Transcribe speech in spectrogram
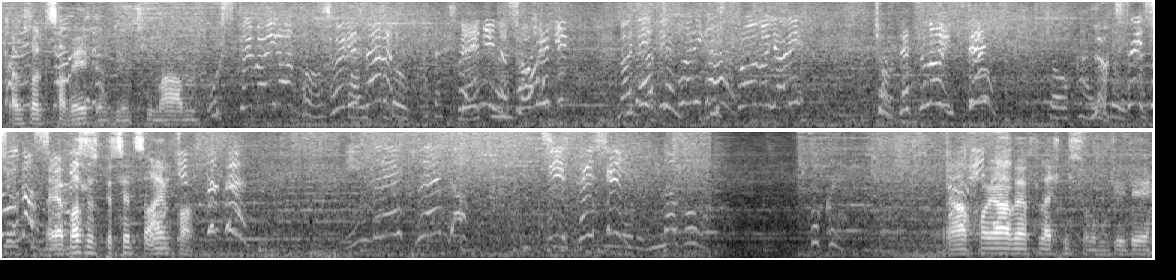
Ich glaube, soll Zaret irgendwie ein Team haben. Ja, der Boss ist bis jetzt einfach. Ja, Feuer wäre vielleicht nicht so eine gute Idee.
